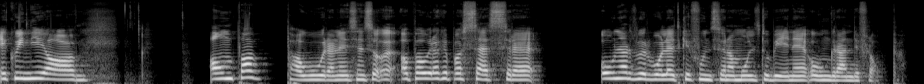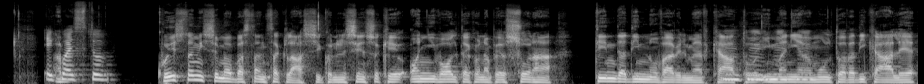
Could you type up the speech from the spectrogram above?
e quindi ho, ho un po' paura, nel senso eh, ho paura che possa essere o un hardware wallet che funziona molto bene o un grande flop. E Ah, questo Questo mi sembra abbastanza classico, nel senso che ogni volta che una persona tende ad innovare il mercato Mhm, in maniera mhm. molto radicale,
